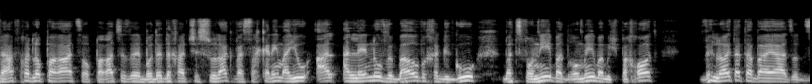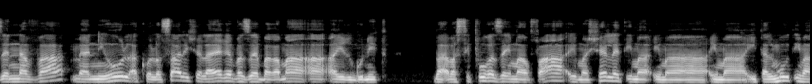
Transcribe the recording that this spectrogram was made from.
ואף אחד לא פרץ או פרץ איזה בודד אחד שסולק והשחקנים היו על, עלינו ובאו וחגגו בצפוני בדרומי במשפחות ולא הייתה את הבעיה הזאת זה נבע מהניהול הקולוסלי של הערב הזה ברמה הארגונית. בסיפור הזה עם ההופעה עם השלט עם, ה, עם, ה, עם ההתעלמות עם ה...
